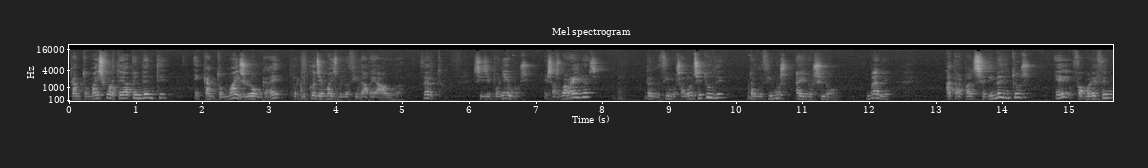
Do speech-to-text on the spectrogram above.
canto máis forte é a pendente, e canto máis longa é, porque colle máis velocidade a auga, certo? Se lle poñemos esas barreiras, reducimos a longitude reducimos a erosión, vale? Atrapan sedimentos e favorecen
